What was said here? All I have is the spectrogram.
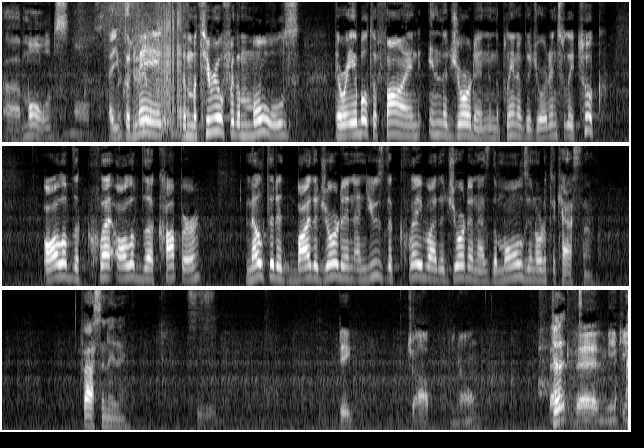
uh, molds, molds, that you could make, the material for the molds they were able to find in the Jordan, in the plain of the Jordan. So they took all of the clay, all of the copper, melted it by the Jordan, and used the clay by the Jordan as the molds in order to cast them. Fascinating. This is a big job, you know? Back then making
